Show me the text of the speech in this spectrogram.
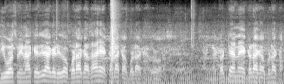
દિવસની નાખે છે આગળ તો ભડાકા થાય કડાકા ભડાકા ઘટ્યા નહીં, કડાકા ભડાકા.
